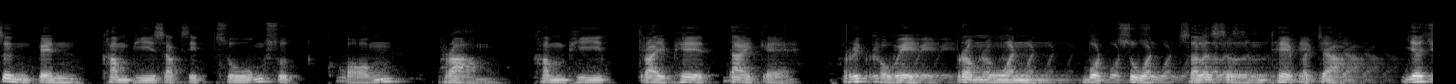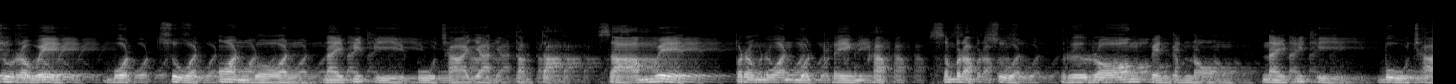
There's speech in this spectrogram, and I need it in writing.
ซึ่งเป็นคำพีศักดิ์สิทธิ์สูงสุดของพราหมณ์คำพีไตรเพศได้แก่ฤกขเวทประมวล บทสวดสรรเสริญเทพเจ้ายชุรเว บทสวดอ้อนวอนในพิธีบูชายันต่างๆสามเวท ประมวลบทเพลงขับสำหรับสวดหรือร้องเป็นทำนองในพิธีบูชา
